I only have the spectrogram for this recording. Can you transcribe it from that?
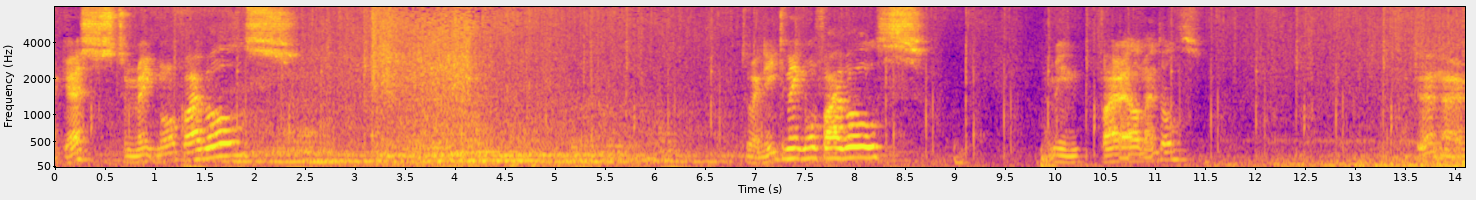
I guess, to make more fireballs. Do I need to make more fireballs? I mean, fire elementals? I don't know.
